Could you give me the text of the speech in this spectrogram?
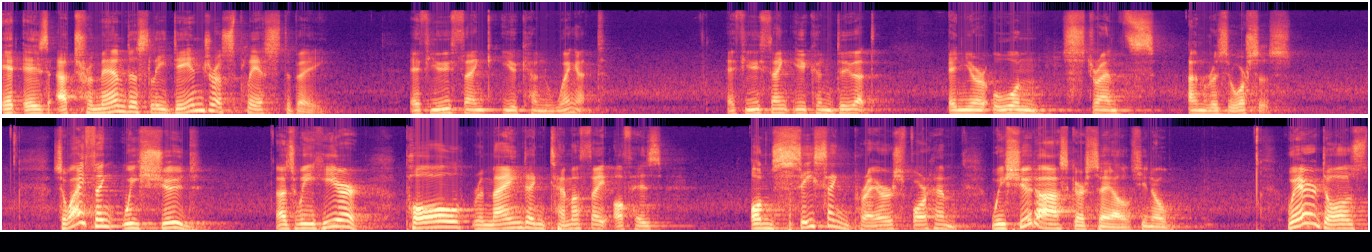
it is a tremendously dangerous place to be if you think you can wing it, if you think you can do it in your own strengths and resources. So I think we should, as we hear Paul reminding Timothy of his unceasing prayers for him, we should ask ourselves, you know, where does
